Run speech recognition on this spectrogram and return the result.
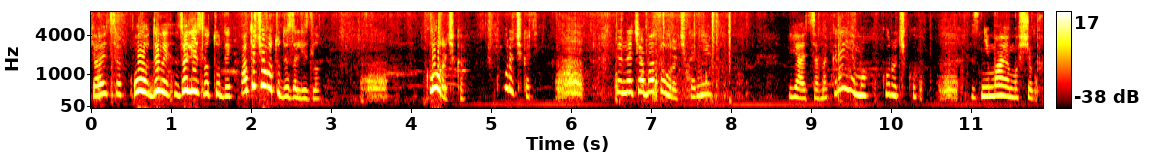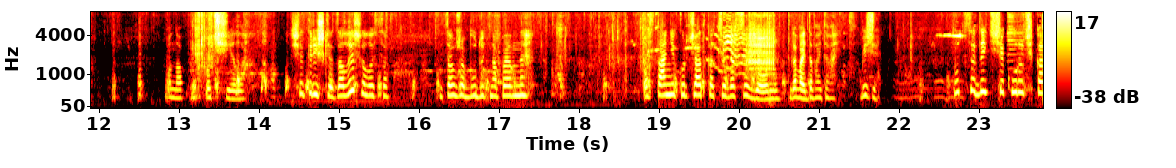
яйця. О, диви, залізла туди. А ти чого туди залізла? Курочка. Курочка. Ти не чабатурочка, ні. Яйця накриємо, курочку знімаємо, щоб вона почила. Ще трішки залишилося. І це вже будуть, напевне, останні курчатка цього сезону. Давай, давай, давай, біжи. Тут сидить ще курочка.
